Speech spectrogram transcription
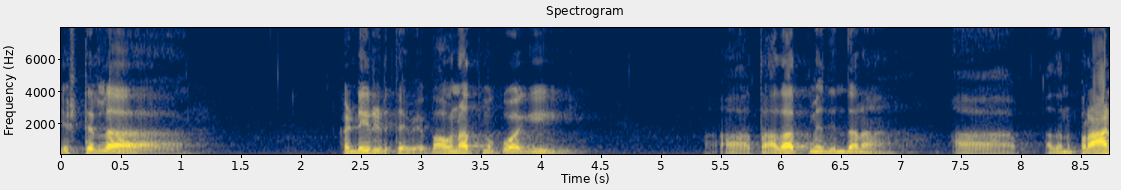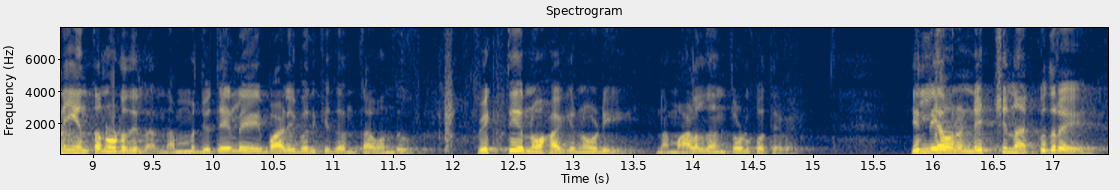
ಎಷ್ಟೆಲ್ಲ ಕಣ್ಣೀರಿಡ್ತೇವೆ. ಭಾವನಾತ್ಮಕವಾಗಿ ಆ ತಾದಾತ್ಮ್ಯದಿಂದನ ಅದನ್ನು ಪ್ರಾಣಿ ಅಂತ ನೋಡೋದಿಲ್ಲ. ನಮ್ಮ ಜೊತೆಯಲ್ಲೇ ಬಾಳಿ ಬದುಕಿದಂಥ ಒಂದು ವ್ಯಕ್ತಿಯನ್ನು ಹಾಗೆ ನೋಡಿ ನಮ್ಮ ಅಳಲನ್ನು ತೋಡ್ಕೋತೇವೆ. ಇಲ್ಲಿ ಅವನ ನೆಚ್ಚಿನ ಕುದುರೆ,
